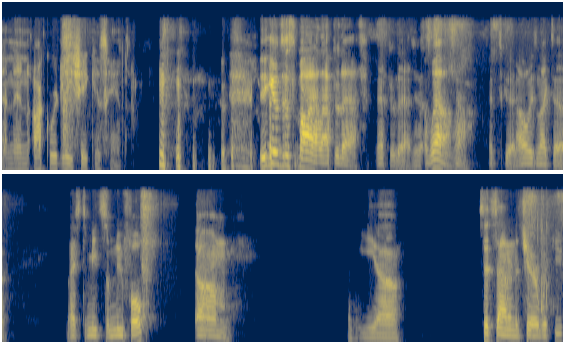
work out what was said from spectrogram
and then awkwardly shake his hand. he gives a smile after that. After that, well, well, that's good. I always like to, nice to meet some new folk. Um, he uh, sits down in a chair with you,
